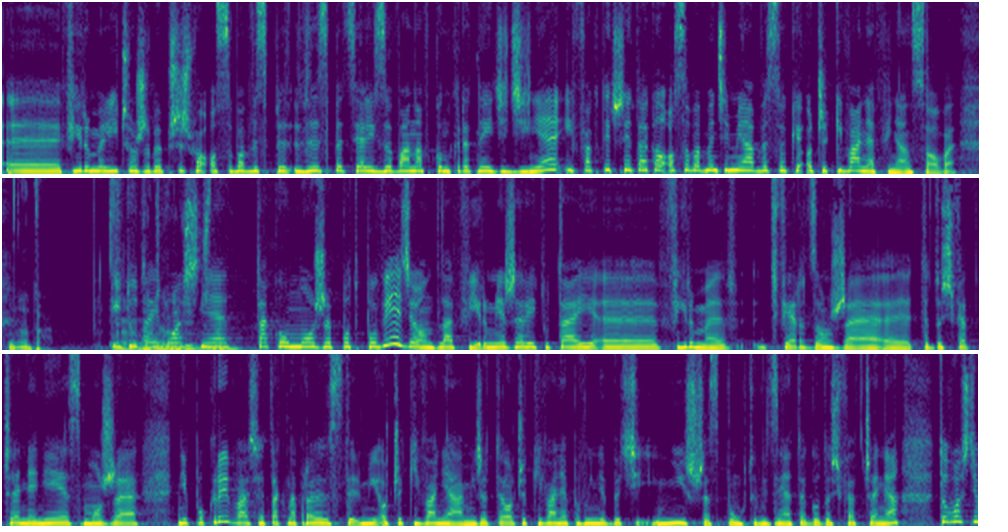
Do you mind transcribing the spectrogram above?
e, firmy liczą, żeby przyszła osoba wyspe wyspecjalizowana w konkretnej dziedzinie i faktycznie taka osoba będzie miała wysokie oczekiwania finansowe. No tak. I tutaj właśnie taką może podpowiedzią dla firm, jeżeli tutaj e, firmy twierdzą, że e, te doświadczenie nie jest może, nie pokrywa się tak naprawdę z tymi oczekiwaniami, że te oczekiwania powinny być niższe z punktu widzenia tego doświadczenia, to właśnie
